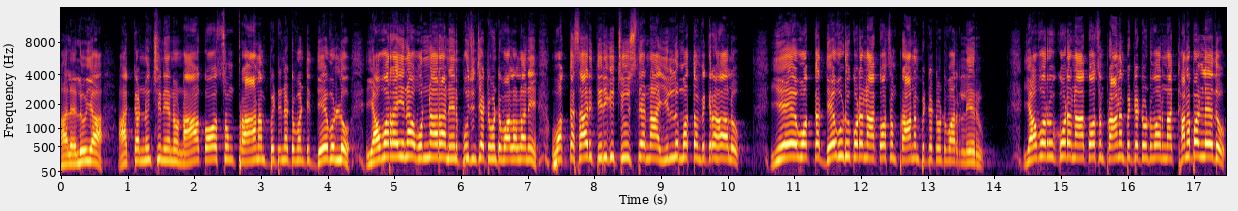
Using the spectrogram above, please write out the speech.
హాలెలూయా అక్కడి నుంచి నేను నా కోసం ప్రాణం పెట్టినటువంటి దేవుళ్ళు ఎవరైనా ఉన్నారా నేను పూజించేటువంటి వాళ్ళని ఒక్కసారి తిరిగి చూస్తే నా ఇల్లు మొత్తం విగ్రహాలు. ఏ ఒక్క దేవుడు కూడా నా కోసం ప్రాణం పెట్టేటువంటి వారు లేరు. ఎవరు కూడా నా కోసం ప్రాణం పెట్టేటువంటి వారు నాకు కనపడలేదు.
